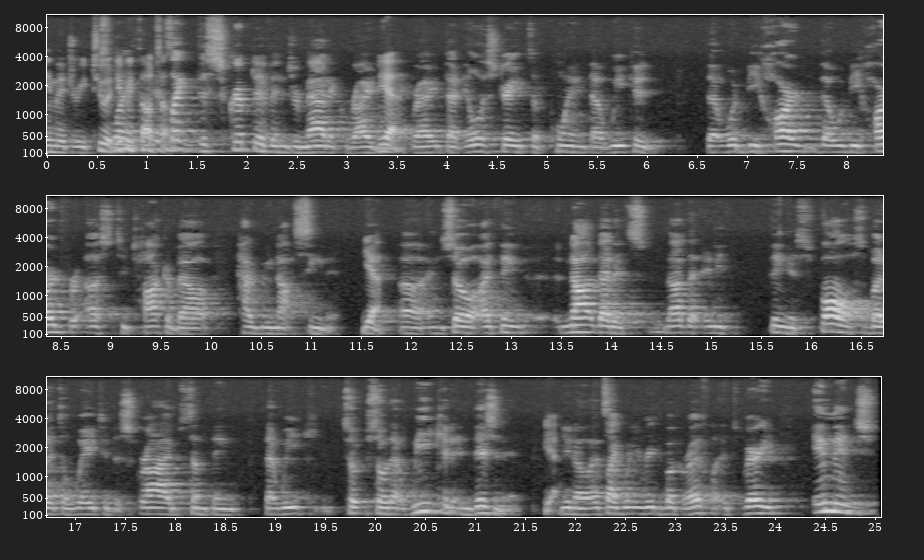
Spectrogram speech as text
imagery to it. It's Do you have any like, thoughts it's on like descriptive and dramatic writing, Yeah. right? That illustrates a point that we could, that would be hard, that would be hard for us to talk about had we not seen it. Yeah, Uh, and so I think not that it's not that anything is false, but it's a way to describe something that we so so that we could envision it. Yeah. You know, it's like when you read the book of Ezra, it's very image.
